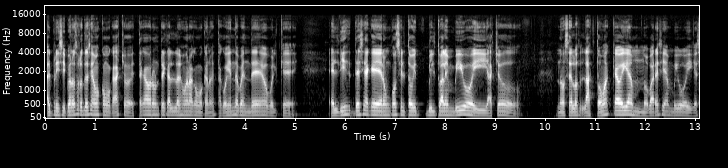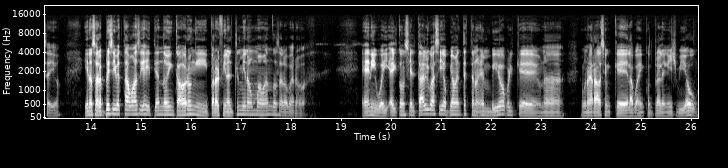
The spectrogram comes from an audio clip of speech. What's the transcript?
al principio nosotros decíamos como cacho, este cabrón Ricardo Arjona como que nos está cogiendo de pendejo porque él decía que era un concierto vi- virtual en vivo y hacho, no sé, las tomas que habían no parecían vivo y qué sé yo. Y nosotros al principio estábamos así hateando bien cabrón y pero al final terminamos mamándoselo, pero anyway, el concierto algo así, obviamente este no es en vivo porque una, una grabación que la puedes encontrar en HBO.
